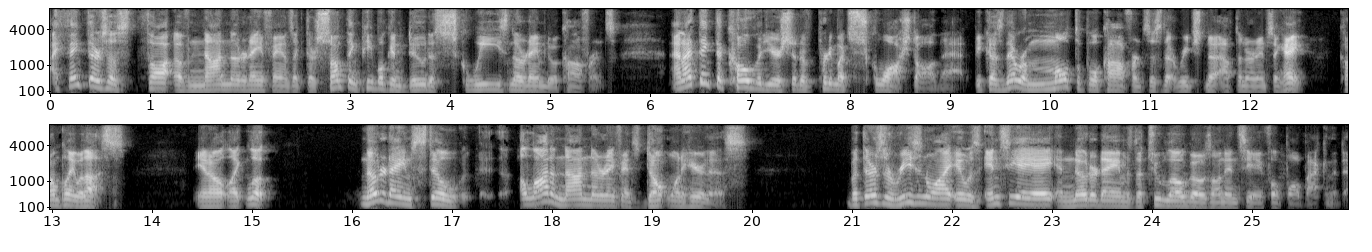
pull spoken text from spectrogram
I think there's a thought of non Notre Dame fans like there's something people can do to squeeze Notre Dame to a conference. And I think the COVID year should have pretty much squashed all that because there were multiple conferences that reached out to Notre Dame saying, "Hey, come play with us." You know, like look, Notre Dame still a lot of non Notre Dame fans don't want to hear this. But there's a reason why it was NCAA and Notre Dame as the two logos on NCAA football back in the day.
